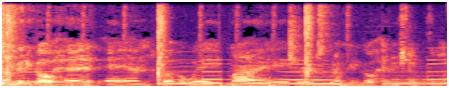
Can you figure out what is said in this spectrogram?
I'm gonna go ahead and put away my shirts, but I'm gonna go ahead and show them.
